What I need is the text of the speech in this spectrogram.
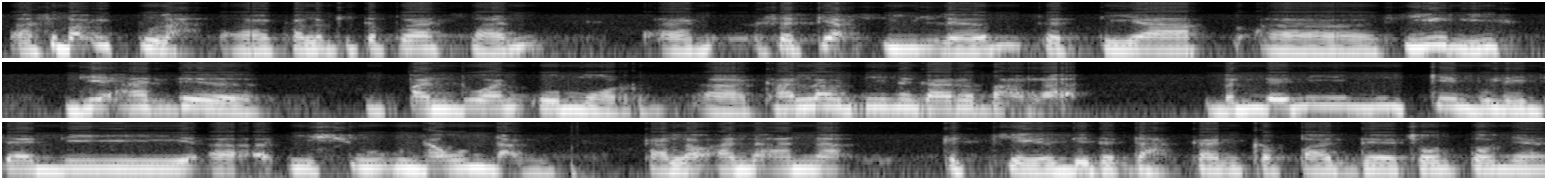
uh, sebab itulah uh, kalau kita perasan uh, setiap filem setiap uh, series dia ada panduan umur. Uh, kalau di negara barat benda ni mungkin boleh jadi uh, isu undang-undang. Kalau anak-anak kecil didedahkan kepada contohnya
